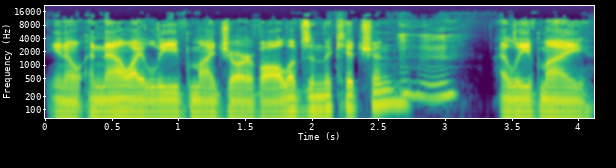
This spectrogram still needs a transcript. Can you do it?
you know, and now I leave my jar of olives in the kitchen. Mhm. I leave my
